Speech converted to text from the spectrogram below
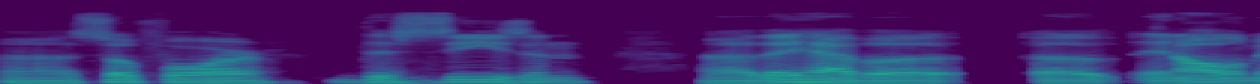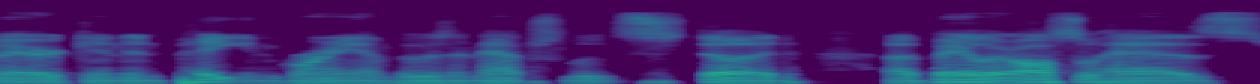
uh, so far this season. Uh, they have a, a an All American in Peyton Graham, who is an absolute stud. Uh, Baylor also has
